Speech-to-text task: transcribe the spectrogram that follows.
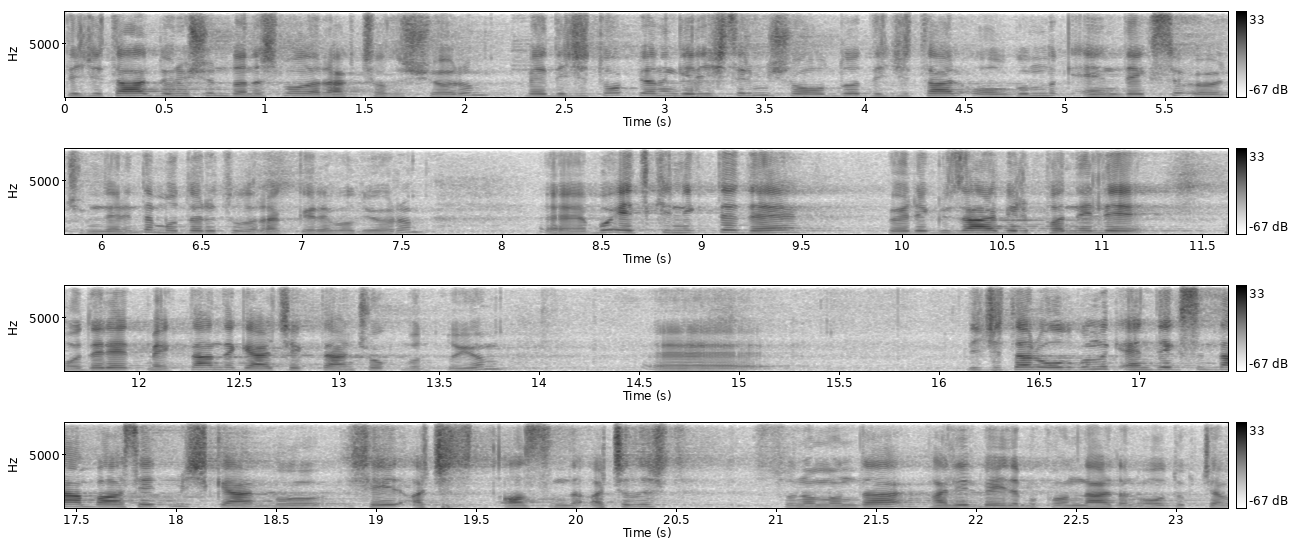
dijital dönüşüm danışma olarak çalışıyorum ve Digitopya'nın geliştirmiş olduğu dijital olgunluk endeksi ölçümlerinde moderatör olarak görev alıyorum. Ee, bu etkinlikte de böyle güzel bir paneli modere etmekten de gerçekten çok mutluyum. Ee, Dijital Olgunluk Endeksinden bahsetmişken bu şey açı- aslında açılış sunumunda Halil Bey de bu konulardan oldukça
